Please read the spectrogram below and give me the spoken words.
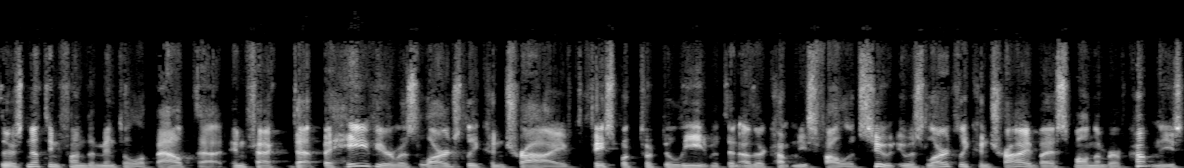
there's nothing fundamental about that. In fact, that behavior was largely contrived. Facebook took the lead, but then other companies followed suit. It was largely contrived by a small number of companies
